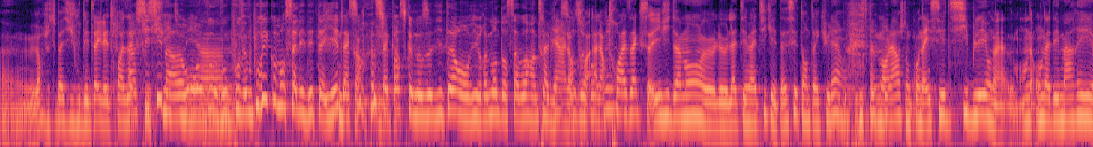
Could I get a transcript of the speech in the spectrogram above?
Alors, je ne sais pas si je vous détaille les trois ah, axes. si, si, bah, vous, pouvez, vous pouvez commencer à les détailler. D'accord. Je pense que nos auditeurs ont envie vraiment d'en savoir un Très peu bien. plus. Très bien. Alors, trois axes. Évidemment, la thématique est assez tentaculaire, hein, extrêmement large. Donc, on a essayé de cibler. On a, on a, démarré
